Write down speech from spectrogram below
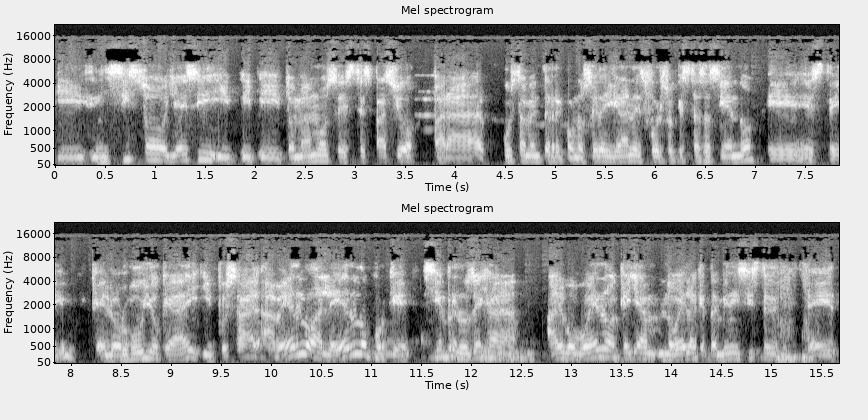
Y insisto, Jesse, y, y tomamos este espacio para justamente reconocer el gran esfuerzo que estás haciendo, eh, este, el orgullo que hay y pues a, verlo, a leerlo, porque siempre nos deja algo bueno. Aquella novela que también hiciste eh,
